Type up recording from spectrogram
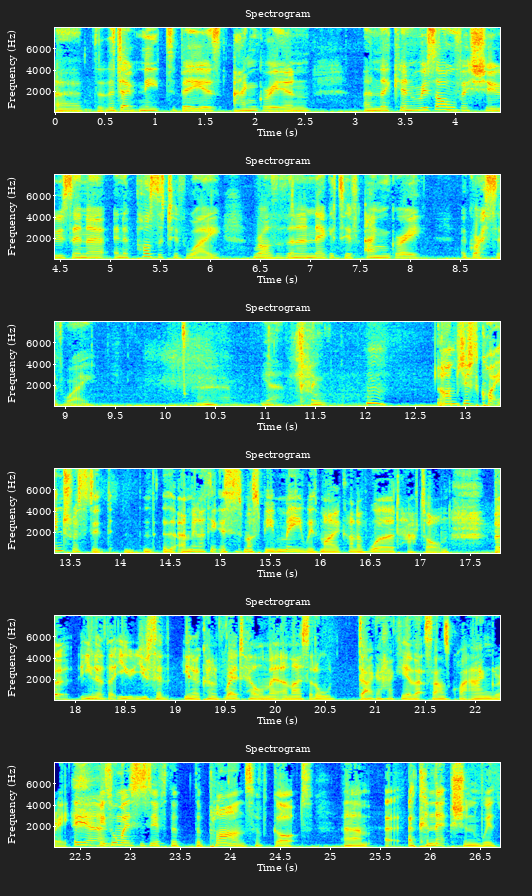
uh, that they don't need to be as angry and and they can resolve issues in a in a positive way rather than a negative, angry, aggressive way. Um, yeah, I think No, I'm just quite interested. I mean, I think this is, must be me with my kind of word hat on, but you know that you, you said you know kind of red helmet, and I said oh dagger hakea. That sounds quite angry. Yeah. It's almost as if the the plants have got um, a, a connection with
